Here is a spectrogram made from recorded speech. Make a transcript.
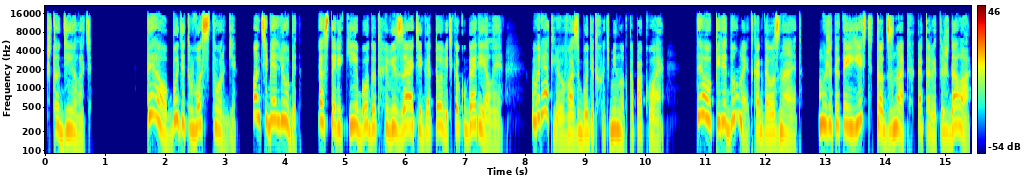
Что делать? Тео будет в восторге. Он тебя любит. А старики будут вязать и готовить, как угорелые. Вряд ли у вас будет хоть минутка покоя. Тео передумает, когда узнает. Может, это и есть тот знак, который ты ждала,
